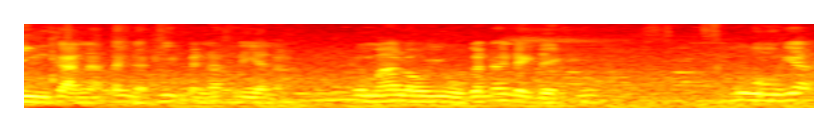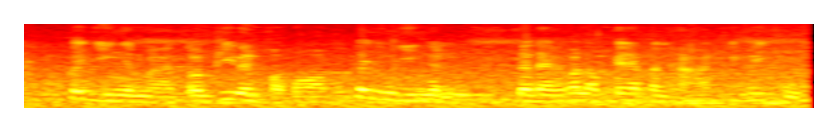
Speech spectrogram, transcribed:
ยิงกันอะตั้งแต่พี่เป็นนักเรียนอะคือมาเราอยู่กันตั้งเด็กๆสกูลเนี่ยก็ยิงกันมาตอนพี่เป็นผบก็ยังยิงกัน แสดงว่าเราแก้ปัญหาที่ไม่ถูก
